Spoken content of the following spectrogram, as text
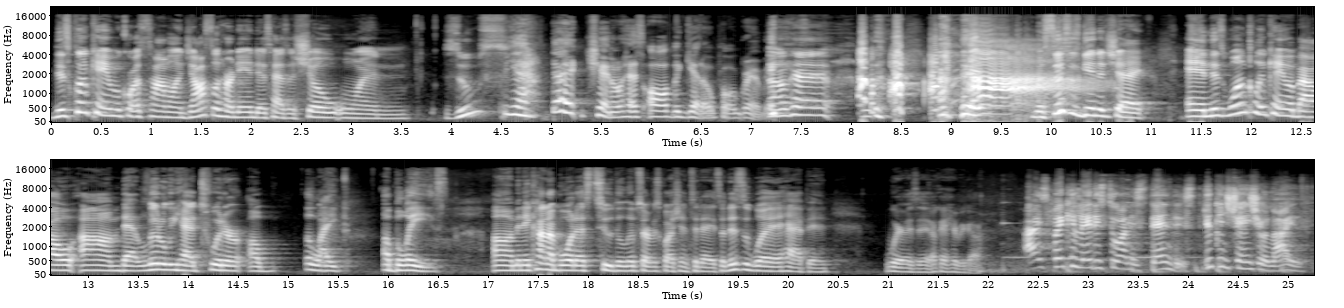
this clip came across the timeline. Joseline Hernandez has a show on Zeus. Yeah, that channel has all the ghetto programming. Okay. but sis is getting a check. And this one clip came about um, that literally had Twitter a, like ablaze. Um, and it kind of brought us to the lip service question today. So this is what happened. Where is it? Okay, here we go. I expect you ladies to understand this. You can change your life.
